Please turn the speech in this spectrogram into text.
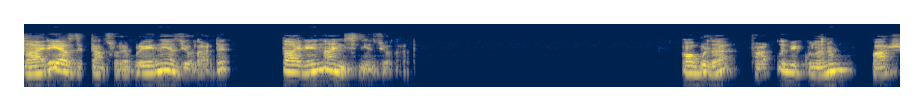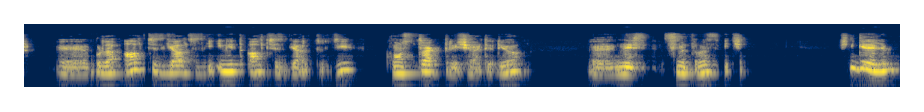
daire yazdıktan sonra buraya ne yazıyorlardı? Dairenin aynısını yazıyorlardı. Ama burada farklı bir kullanım var e, burada alt çizgi alt çizgi init alt çizgi alt çizgi constructor işaret ediyor e, nes, sınıfınız için. Şimdi gelelim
